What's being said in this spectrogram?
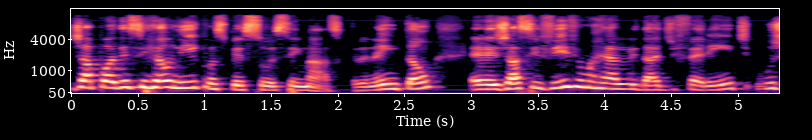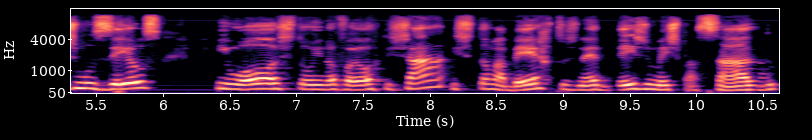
já podem se reunir com as pessoas sem máscara. Né? Então, é, já se vive uma realidade diferente. Os museus em Washington e Nova York já estão abertos, né, desde o mês passado,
